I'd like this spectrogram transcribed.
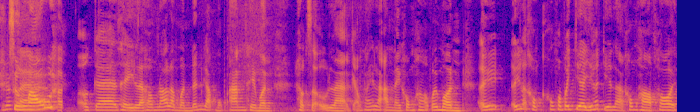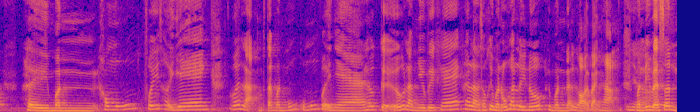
rất xương là... máu. Ok thì là hôm đó là mình đến gặp một anh thì mình thật sự là cảm thấy là anh này không hợp với mình. Ý ý là không không không phải chê gì hết chỉ là không hợp thôi thì mình không muốn phí thời gian với lại tại mình muốn cũng muốn về nhà theo kiểu làm nhiều việc khác thế là sau khi mình uống hết ly nước thì mình đã gọi bạn hạnh yeah. Dạ. mình đi vệ sinh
